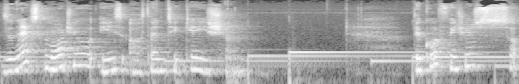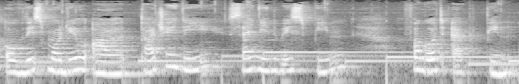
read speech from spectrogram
The next module is authentication. The core features of this module are Touch ID, sign in with PIN, forgot app PIN.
